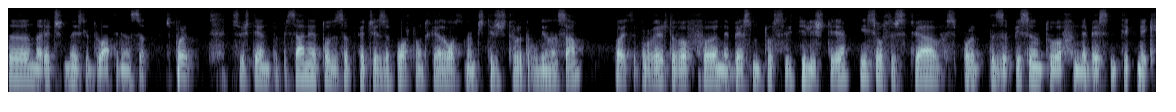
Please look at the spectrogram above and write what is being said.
наречена изследователен съд. Според свещеното писание, този съд вече е започнал от 1844 година сам. Той се провежда в небесното светилище и се осъществява според записаното в небесните книги.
